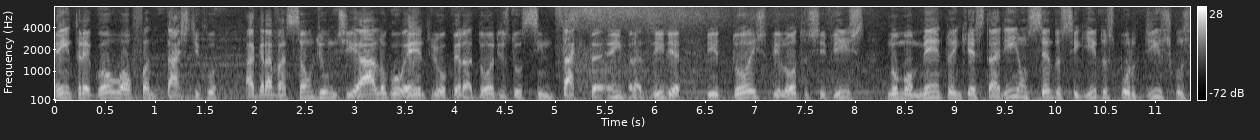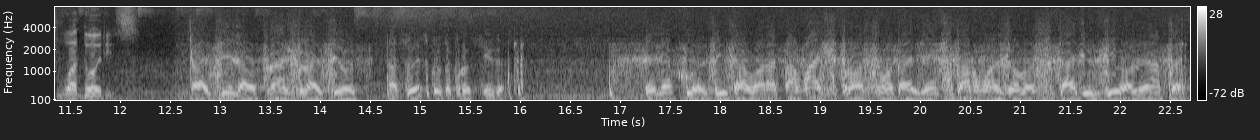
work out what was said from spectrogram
entregou ao Fantástico a gravação de um diálogo entre operadores do Sintacta em Brasília e dois pilotos civis no momento em que estariam sendo seguidos por discos voadores. Brasília ao Trans-Brasil. Na sua escuta, prossiga. Ele, inclusive, agora está mais próximo da gente, está numa velocidade violenta.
